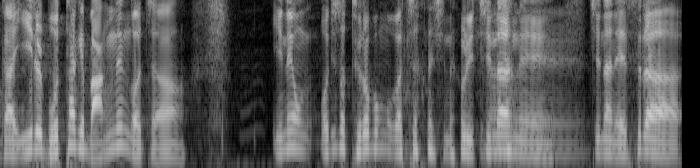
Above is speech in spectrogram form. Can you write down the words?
그러니까 일을 못하게 막는 거죠. 이 내용 어디서 들어본 것 같지 않으시나요? 우리 지난해 네, 지난 에스라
